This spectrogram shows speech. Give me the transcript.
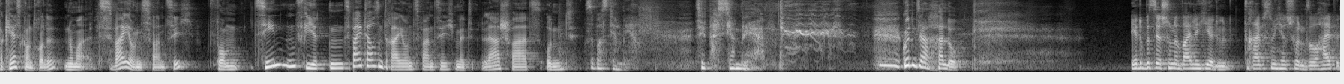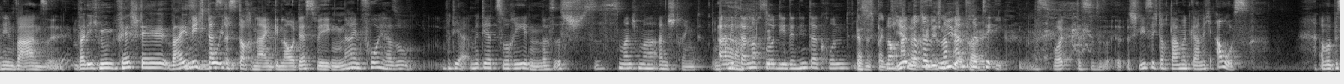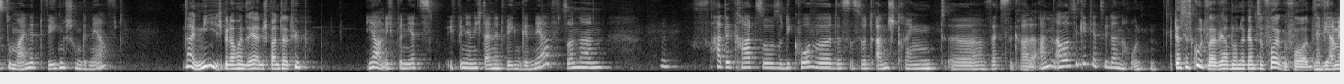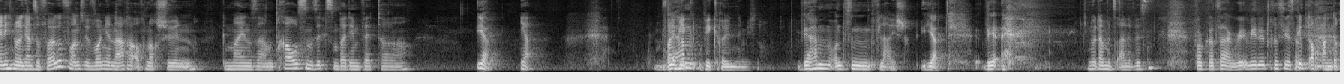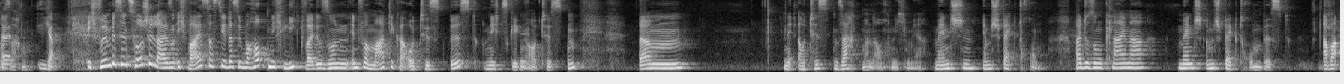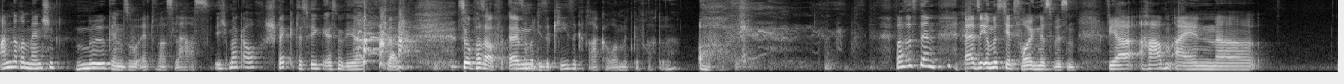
Verkehrskontrolle Nummer 22 vom 10.04.2023 mit Lars Schwarz und Sebastian Bär. Sebastian Bär. Guten Tag, hallo. Ja, du bist ja schon eine Weile hier. Du treibst mich ja schon so halb in den Wahnsinn. Weil ich nun feststelle, weiß Nicht, das ist doch, nein, genau deswegen. Nein, vorher so mit dir, mit dir zu reden, das ist, das ist manchmal anstrengend. Und wenn Ah, ich dann noch so die, den Hintergrund. Das ist bei noch dir andere, natürlich noch nie der andere Fall. The- das, wollt, das äh, schließe ich doch damit gar nicht aus. Aber bist du meinetwegen schon genervt? Nein, nie. Ich bin auch ein sehr entspannter Typ. Ja, und ich bin jetzt, ich bin ja nicht deinetwegen genervt, sondern hatte gerade so, so die Kurve, dass es wird anstrengend, äh, setzte gerade an, aber sie geht jetzt wieder nach unten. Das ist gut, weil wir haben noch eine ganze Folge vor uns. Na, wir haben ja nicht nur eine ganze Folge vor uns, wir wollen ja nachher auch noch schön gemeinsam draußen sitzen bei dem Wetter. Ja, Ja. Weil wir, haben- wir, grillen nämlich noch. wir haben uns ein... Fleisch. Ja, wir... Nur damit es alle wissen. wollte gerade sagen, wen wen interessiert Es gibt auch andere Äh, Sachen. Ja, Ich will ein bisschen socialisen. Ich weiß, dass dir das überhaupt nicht liegt, weil du so ein Informatiker-Autist bist. Nichts gegen Autisten. Ähm, nee, Autisten sagt man auch nicht mehr. Menschen im Spektrum. Weil du so ein kleiner Mensch im Spektrum bist. Aber andere Menschen mögen so etwas, Lars. ich mag auch Speck, deswegen essen wir Fleisch. So, pass auf. Du hast Ähm, aber diese Käse-Krakauer mitgebracht, oder? Was ist denn? Also ihr müsst jetzt Folgendes wissen. Wir haben ein äh,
